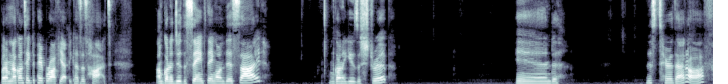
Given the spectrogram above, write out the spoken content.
But I'm not going to take the paper off yet because it's hot. I'm going to do the same thing on this side. I'm going to use a strip and just tear that off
